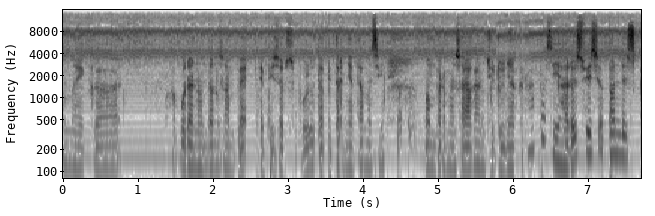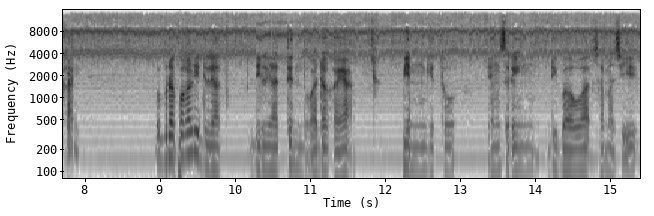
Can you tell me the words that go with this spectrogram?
Oh my god. Aku udah nonton sampai episode 10 tapi ternyata masih mempermasalahkan judulnya. Kenapa sih harus Fish Upon the Sky? Beberapa kali dilihat diliatin tuh ada kayak pin gitu yang sering dibawa sama si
